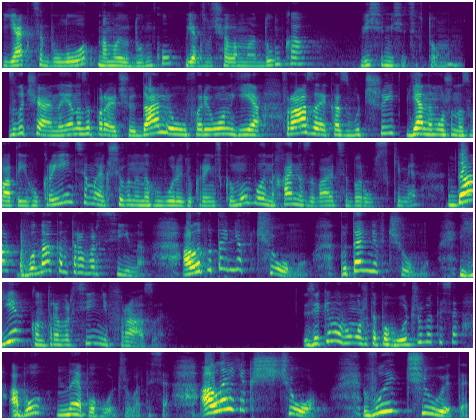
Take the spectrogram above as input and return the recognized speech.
як це було, на мою думку, як звучала моя думка. Вісім місяців тому. Звичайно, я не заперечую. Далі у Фаріон є фраза, яка звучить: я не можу назвати їх українцями. Якщо вони не говорять українською мовою, нехай називають себе русскими. Да, вона контроверсійна. Але питання в чому? Питання в чому? Є контроверсійні фрази з якими ви можете погоджуватися або не погоджуватися. Але якщо ви чуєте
